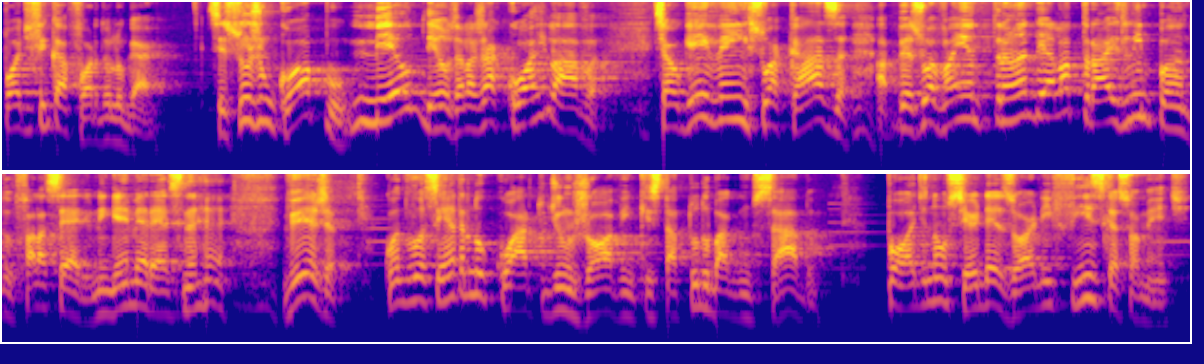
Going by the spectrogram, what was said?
pode ficar fora do lugar. Se suja um copo, meu Deus, ela já corre e lava. Se alguém vem em sua casa, a pessoa vai entrando e ela traz limpando. Fala sério, ninguém merece, né? Veja, quando você entra no quarto de um jovem que está tudo bagunçado, pode não ser desordem física somente.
